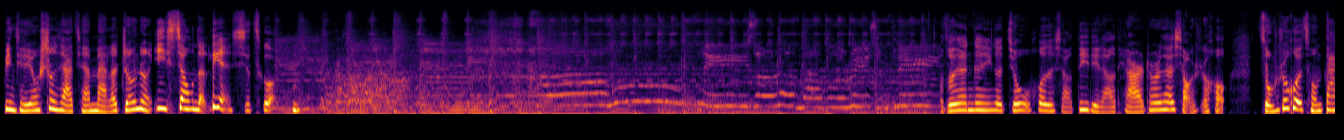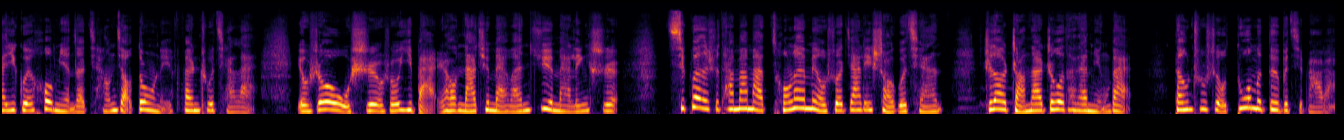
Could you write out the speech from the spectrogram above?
并且用剩下钱买了整整一箱的练习册。我昨天跟一个九五后的小弟弟聊天，他说他小时候总是会从大衣柜后面的墙角洞里翻出钱来，有时候五十，有时候一百，然后拿去买玩具、买零食。奇怪的是，他妈妈从来没有说家里少过钱，直到长大之后他才明白，当初是有多么对不起爸爸。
